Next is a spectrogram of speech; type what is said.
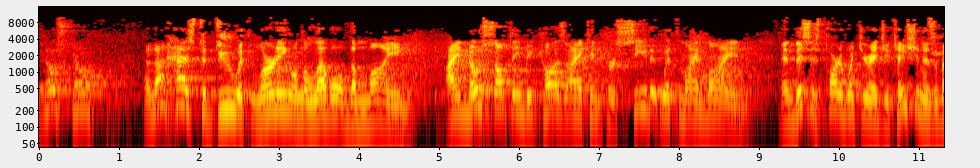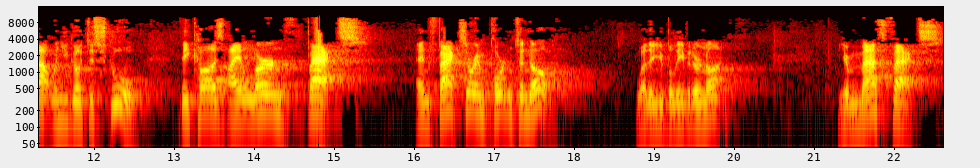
ginosko, and that has to do with learning on the level of the mind. I know something because I can perceive it with my mind. And this is part of what your education is about when you go to school. Because I learn facts. And facts are important to know. Whether you believe it or not. Your math facts.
